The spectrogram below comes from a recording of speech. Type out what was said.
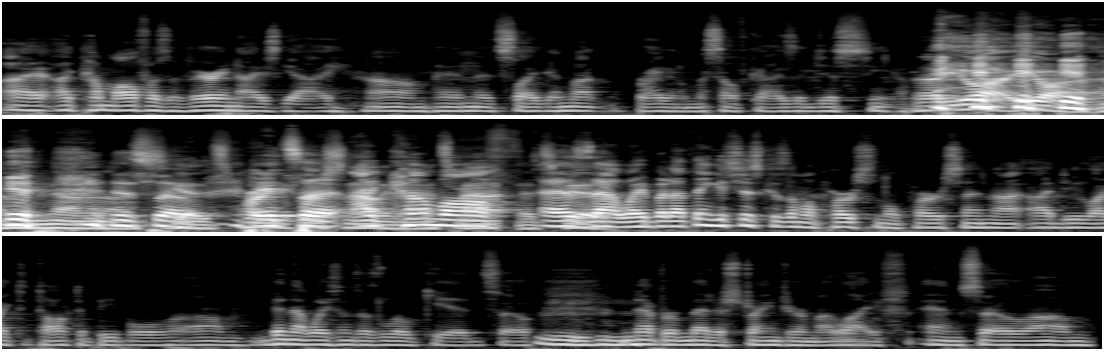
I, I come off as a very nice guy, um, and it's like I'm not bragging on myself, guys. I just you know No, you are. You are. I mean, no, no, no. It's, so good. it's part of your personality. I come off as good. that way, but I think it's just because I'm a personal person. I, I do like to talk to people. Um, been that way since I was a little kid, so Mm-hmm. never met a stranger in my life. And so, um,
